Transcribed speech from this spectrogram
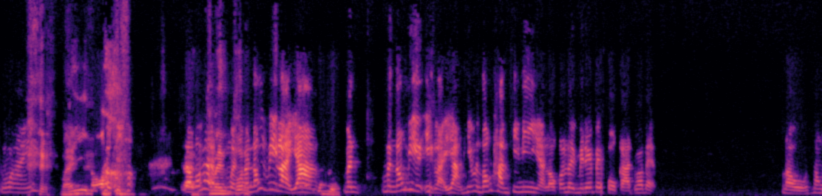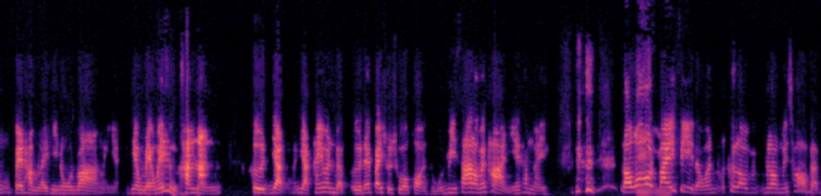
รู้ไหมไม่เนาะเราก็แบบทำไมเหมือนโทษมันต้องมีหลายอย่างสนุกมันมันต้องมีอีกหลายอย่างที่มันต้องทำที่นี่อะเราก็เลยไม่ได้ไปโฟกัสว่าแบบ เราต้องไปทำอะไรที่นู่นบ้างอะไรเงี้ยยังยังไม่ถึงขั้นนั้น คืออยากอยากให้มันแบบเออได้ไปชัวร์ๆก่อนสมมติวีซ่าเราไม่ผ่านอย่างเงี้ยทำไง เราก็อดไปสิแต่มันคือเราเราไม่ชอบแบบ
